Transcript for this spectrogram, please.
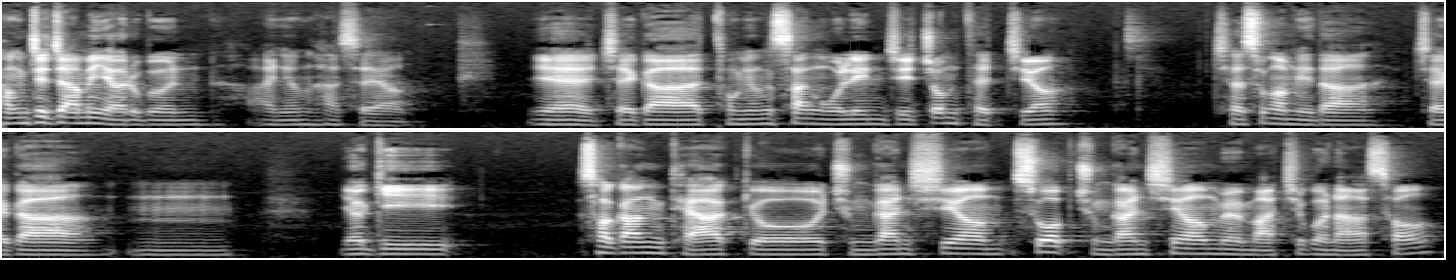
경제자매 여러분 안녕하세요. 예, 제가 동영상 올린 지 좀 됐죠. 죄송합니다. 제가 음, 여기 서강대학교 중간 시험 수업 중간 시험을 마치고 나서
